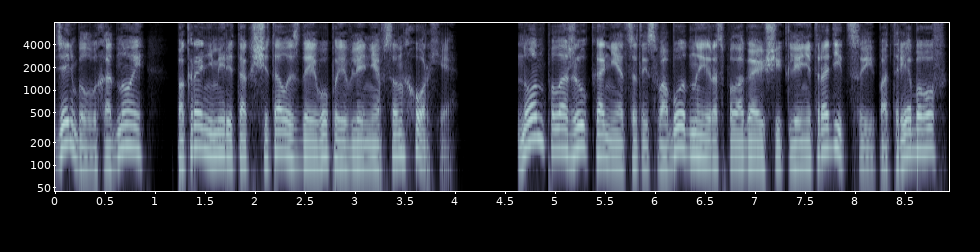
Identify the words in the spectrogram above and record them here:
День был выходной, по крайней мере, так считалось до его появления в Сан-Хорхе. Но он положил конец этой свободной и располагающей к лени традиции, потребовав,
